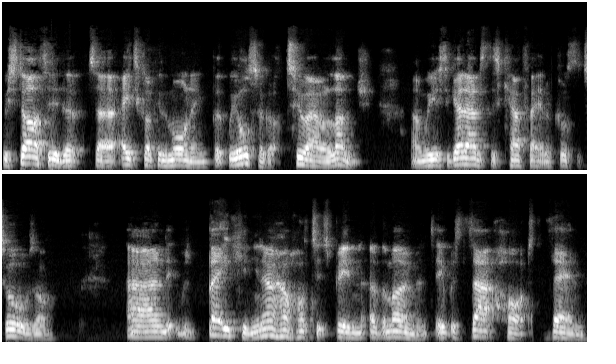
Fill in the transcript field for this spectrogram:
we started at uh, eight o'clock in the morning, but we also got two hour lunch. And we used to go down to this cafe, and of course, the tour was on. And it was baking. You know how hot it's been at the moment? It was that hot then.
